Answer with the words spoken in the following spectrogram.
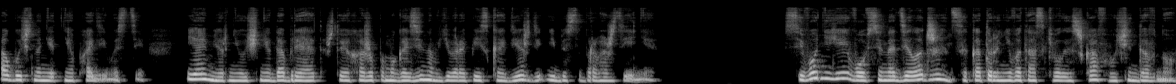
обычно нет необходимости, и Амир не очень одобряет, что я хожу по магазинам в европейской одежде и без сопровождения. Сегодня я и вовсе надела джинсы, которые не вытаскивала из шкафа очень давно.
